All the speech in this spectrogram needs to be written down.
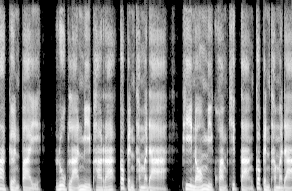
มากเกินไป ลูกหลานมีภาระก็เป็นธรรมดา พี่น้องมีความคิดต่างก็เป็นธรรมดา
